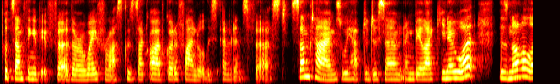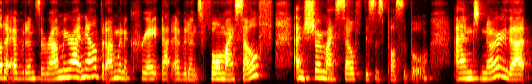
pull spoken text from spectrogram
put something a bit further away from us because it's like oh i've got to find all this evidence first. Sometimes we have to discern and be like you know what? There's not a lot of evidence around me right now but i'm going to create that evidence for myself and show myself this is possible. And know that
